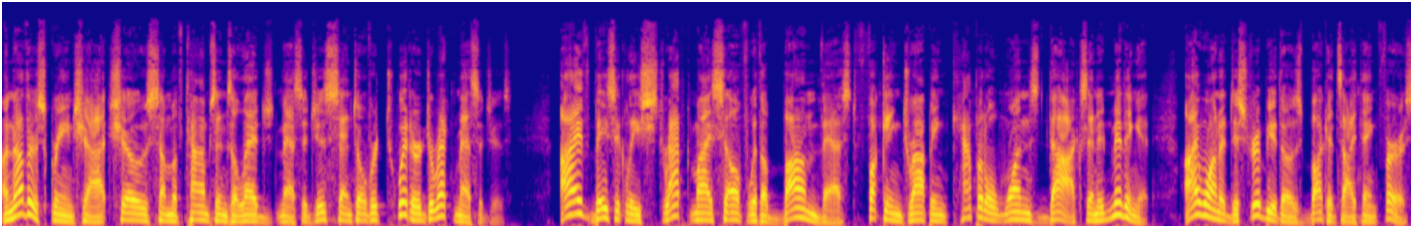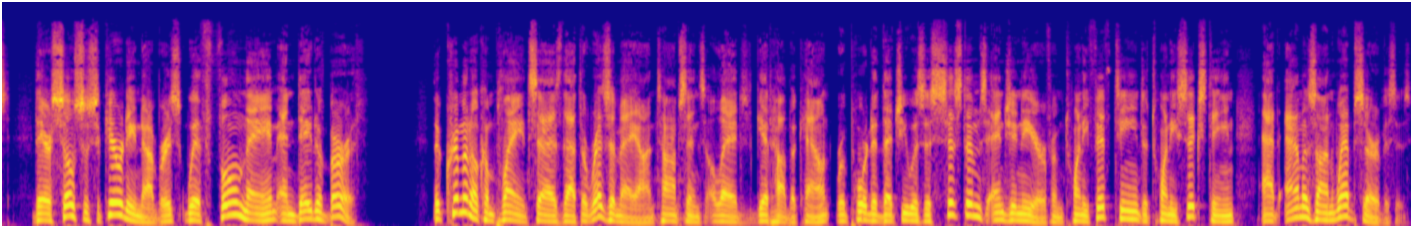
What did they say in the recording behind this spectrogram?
Another screenshot shows some of Thompson's alleged messages sent over Twitter direct messages. I've basically strapped myself with a bomb vest, fucking dropping Capital One's docs and admitting it. I want to distribute those buckets, I think, first. Their social security numbers with full name and date of birth. The criminal complaint says that the resume on Thompson's alleged GitHub account reported that she was a systems engineer from 2015 to 2016 at Amazon Web Services,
